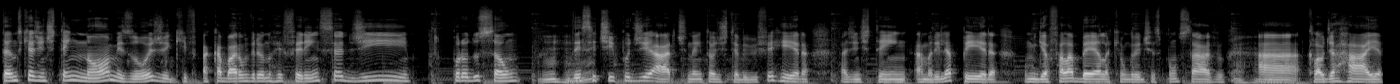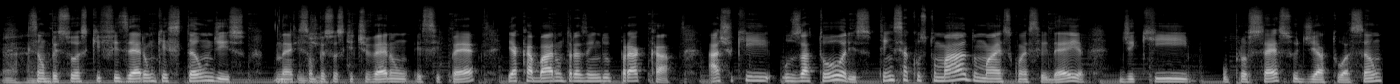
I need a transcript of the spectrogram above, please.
Tanto que a gente tem nomes hoje que acabaram virando referência de produção Uhum. desse tipo de arte, né? Então a gente tem a Bibi Ferreira, a gente tem a Marília Pera, o Miguel Falabella, que é um grande responsável, a Cláudia Raia, que são pessoas que fizeram questão disso, né? Que são pessoas que tiveram esse pé e acabaram trazendo pra cá. Acho que os atores têm se acostumado mais com essa ideia de que o processo de atuação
